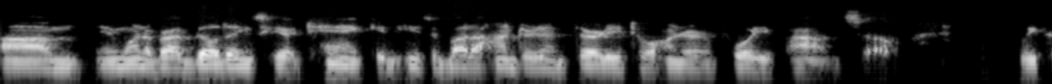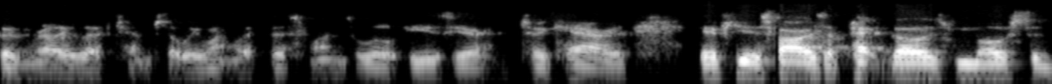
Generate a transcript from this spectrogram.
um, in one of our buildings here Tank, and he's about 130 to 140 pounds. So we couldn't really lift him, so we went with this one. It's a little easier to carry. If you, as far as a pet goes, most of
